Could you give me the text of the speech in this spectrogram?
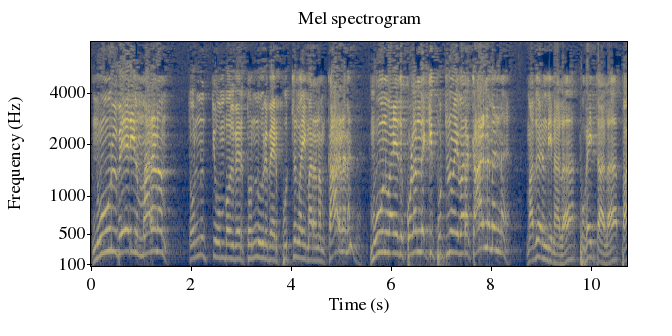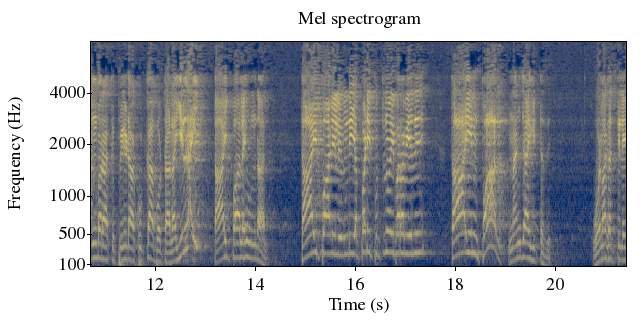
நூறு பேரில் மரணம் தொண்ணூத்தி ஒன்பது பேர் தொண்ணூறு பேர் புற்றுநோய் மரணம். காரணம் என்ன? மூணு வயது குழந்தைக்கு புற்றுநோய் வர காரணம் என்ன? மது அருந்தினாலா புகைத்தாலா பண்பராக்கு பீடா குட்கா போட்டாலா? இல்லை தாய்ப்பாலை உண்டால். தாய்ப்பாலில் இருந்து எப்படி புற்றுநோய் பரவியது? தாயின் பால் நஞ்சாகிட்டது. உலகத்திலே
